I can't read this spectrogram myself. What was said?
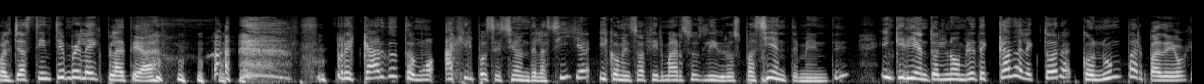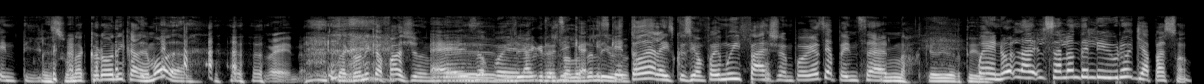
Cual Justin Timberlake plateado. Ricardo tomó ágil posesión de la silla y comenzó a firmar sus libros pacientemente, inquiriendo el nombre de cada lectora con un parpadeo gentil. Es una crónica de moda. bueno. La crónica fashion. de- Eso fue del la crónica. del Es que toda la discusión fue muy fashion, póngase a pensar. No, qué divertido. Bueno, la- el salón del libro ya pasó.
